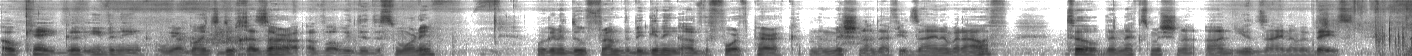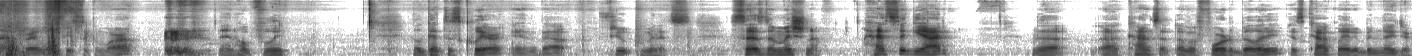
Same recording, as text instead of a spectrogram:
Okay, good evening. We are going to do Chazara of what we did this morning. We're going to do from the beginning of the fourth parak, the Mishnah, Daf Yud Zayin Aleph, till the next Mishnah on Yud Zayin Beis. Not a very long piece of Gemara, and hopefully you'll get this clear in about a few minutes. Says the Mishnah, Heseg Yad, the uh, concept of affordability is calculated by Neider,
